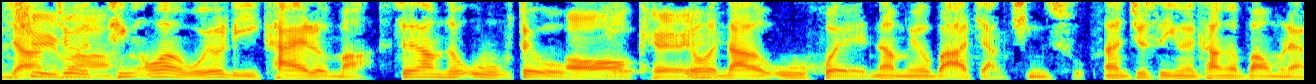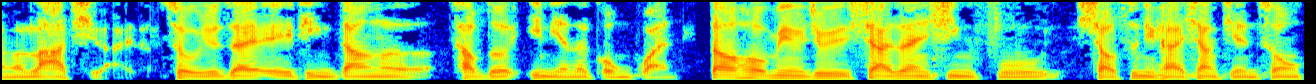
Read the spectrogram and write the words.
讲，就。听哇，我又离开了嘛，所以他们都误对我哦有很大的误会，那没有把它讲清楚，那就是因为康哥帮我们两个拉起来的，所以我就在 A Team 当了差不多一年的公关，到后面就是下一站幸福，小资女孩向前冲，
